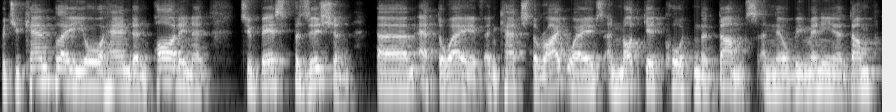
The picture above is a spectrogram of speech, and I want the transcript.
but you can play your hand and part in it to best position um, at the wave and catch the right waves and not get caught in the dumps. And there'll be many a dump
